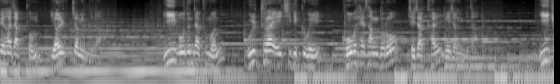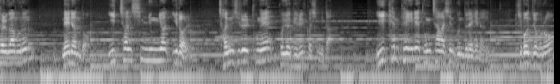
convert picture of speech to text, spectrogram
회화 작품 10점입니다. 이 모든 작품은 울트라 HD급의 고해상도로 제작할 예정입니다. 이 결과물은 내년도 2016년 1월 전시를 통해 보여드릴 것입니다. 이 캠페인에 동참하신 분들에게는 기본적으로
